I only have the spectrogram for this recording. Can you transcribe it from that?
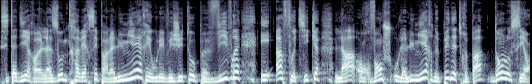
c'est-à-dire la zone traversée par la lumière et où les végétaux peuvent vivre, et aphotique, là en revanche où la lumière ne pénètre pas dans l'océan.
